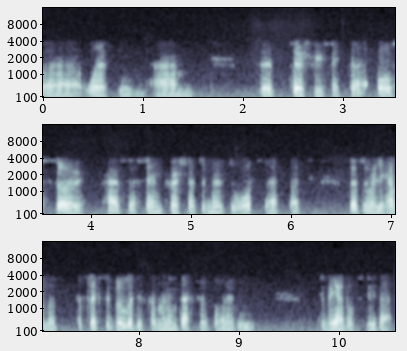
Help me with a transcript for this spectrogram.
uh, working, um, the tertiary sector also has the same pressure to move towards that, but doesn't really have the, the flexibility from an industrial point of view to be able to do that.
